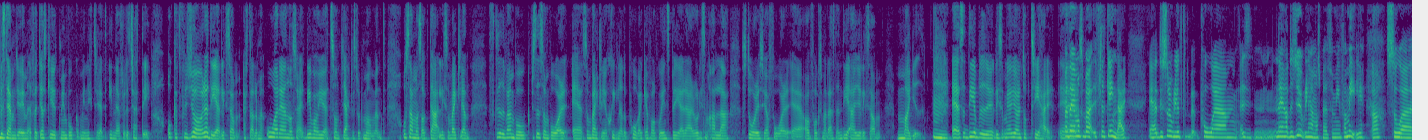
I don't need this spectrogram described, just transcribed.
Bestämde jag ju mig för att jag ska ge ut min bok om min nykterhet innan jag fyller 30. Och att få göra det liksom efter alla de här åren och sådär. Det var ju ett sånt jäkla stort moment. Och samma sak där, liksom verkligen skriva en bok precis som vår eh, som verkligen gör skillnad och påverkar folk och inspirerar och liksom alla stories jag får eh, av folk som har läst den. Det är ju liksom magi. Eh, så det blir ju liksom, jag gör en topp tre här. Eh, Vänta, jag måste bara flika in där. Eh, Det är så roligt på, ehm, när jag hade jul hemma hos mig för min familj Ja. så eh,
